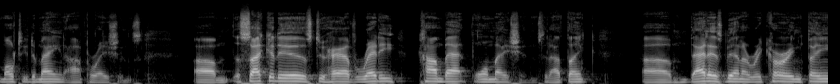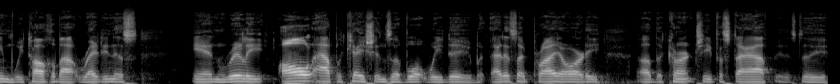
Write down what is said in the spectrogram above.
multi domain operations. Um, the second is to have ready combat formations. And I think um, that has been a recurring theme. We talk about readiness in really all applications of what we do, but that is a priority of the current Chief of Staff. It is the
